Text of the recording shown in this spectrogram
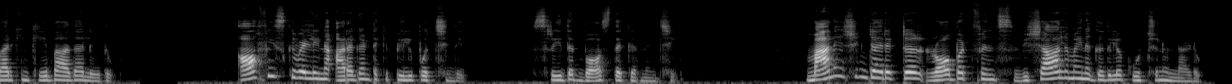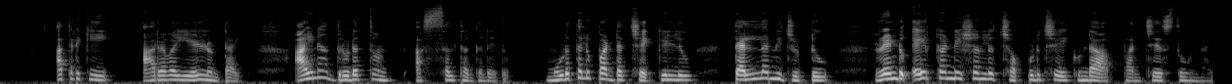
వారికి ఇంకే బాధ లేదు. ఆఫీస్కి వెళ్ళిన అరగంటకి పిలుపొచ్చింది శ్రీధర్ బాస్ దగ్గర నుంచి. మేనేజింగ్ డైరెక్టర్ రాబర్ట్ ఫిన్స్ విశాలమైన గదిలో కూర్చునున్నాడు అతడికి అరవై ఏళ్ళుంటాయి అయినా దృఢత్వం అస్సలు తగ్గలేదు. ముడతలు పడ్డ చెక్కిళ్ళు తెల్లని జుట్టు రెండు ఎయిర్ కండిషన్లు చప్పుడు చేయకుండా పనిచేస్తూ ఉన్నాయి.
